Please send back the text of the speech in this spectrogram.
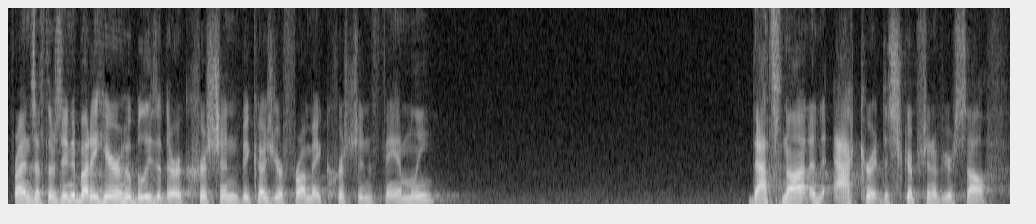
Friends, if there's anybody here who believes that they're a Christian because you're from a Christian family, that's not an accurate description of yourself.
